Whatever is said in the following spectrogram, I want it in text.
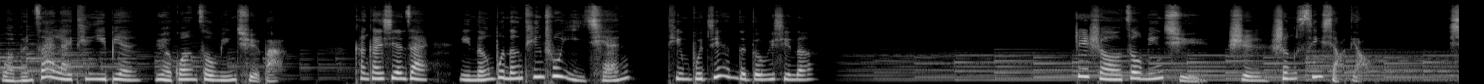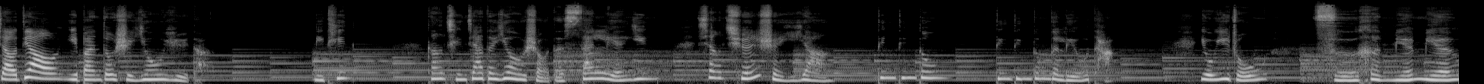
我们再来听一遍《月光奏鸣曲》吧，看看现在你能不能听出以前听不见的东西呢？这首奏鸣曲是升 C 小调，小调一般都是忧郁的。你听，钢琴家的右手的三连音像泉水一样叮叮咚、叮叮咚的流淌，有一种此恨绵绵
